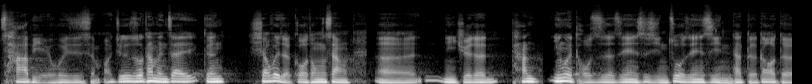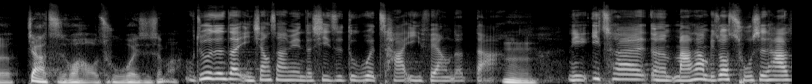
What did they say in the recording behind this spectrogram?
差别会是什么？就是说他们在跟消费者沟通上，呃，你觉得他因为投资的这件事情做这件事情，他得到的价值或好处会是什么？我觉得在影像上面的细致度会差异非常的大。嗯。你一拆，嗯、呃，马上比如说厨师他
